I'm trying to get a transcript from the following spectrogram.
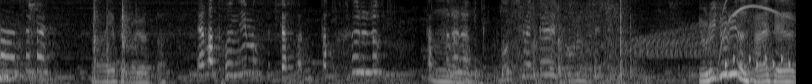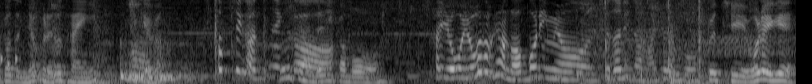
아 제발 아, 옆에 걸렸다. 약간 던지면서 딱, 딱 흐르륵 딱 음. 스르륵 놓치면 제일 좋은데 요리조리는 잘 되거든요. 그래도 다행히 이게가. 터치가 안 그렇지 되니까 안 되니까 뭐. 아, 여, 여기서 그냥 놔버리면 제자리잖아 결국 그렇지. 원래 이게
